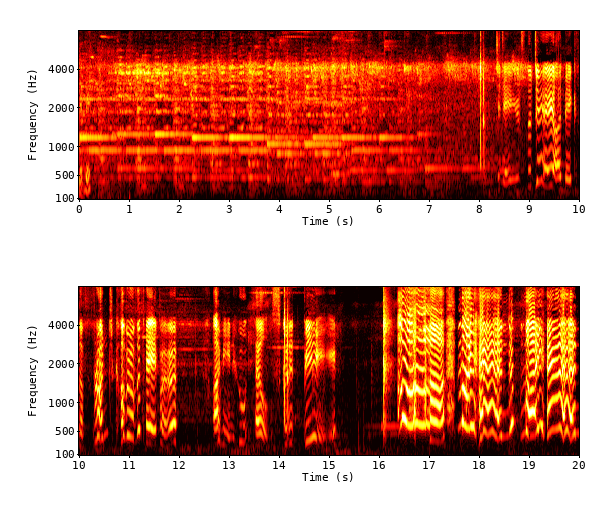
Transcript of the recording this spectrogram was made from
যাবে Today's the day I make the front cover of the paper. Mean, who else could it be? Ah! My hand! My hand!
